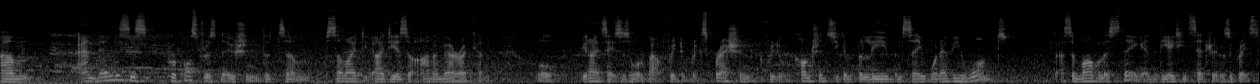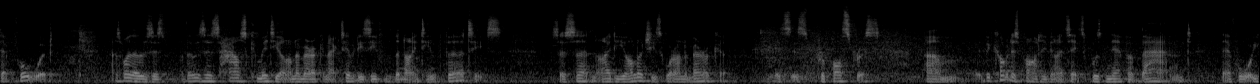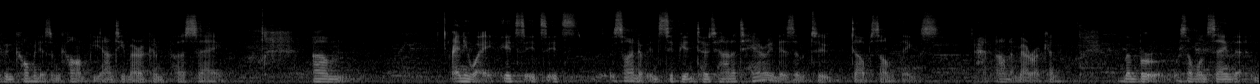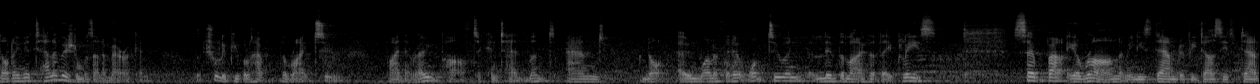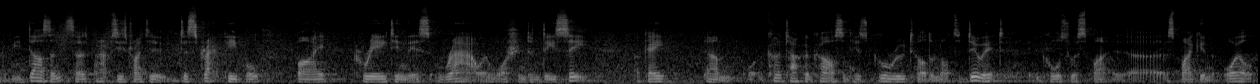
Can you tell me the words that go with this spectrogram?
Um, and then there's this preposterous notion that um, some ide ideas are un-American. Well, the United States is all about freedom of expression, freedom of conscience. You can believe and say whatever you want. That's a marvelous thing. And in the 18th century, there's a great step forward. That's why there was this, there was this House Committee on Un-American Activities even from the 1930s. So certain ideologies were un-American. It's, it's preposterous. Um, the Communist Party of the United States was never banned. Therefore, even communism can't be anti-American per se. Um, anyway, it's, it's, it's a sign of incipient totalitarianism to dub some things un-American. Remember someone saying that not only television was un-American, but surely people have the right to find their own path to contentment and not own one if they don't want to and live the life that they please. So about Iran, I mean, he's damned if he does, he's damned if he doesn't, so perhaps he's trying to distract people by creating this row in Washington, D.C. Okay, um, Tucker Carlson, his guru, told him not to do it. It caused a spike, uh, spike in oil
